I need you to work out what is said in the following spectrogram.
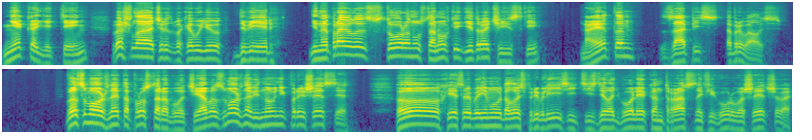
некая тень вошла через боковую дверь и направилась в сторону установки гидроочистки. На этом запись обрывалась. Возможно, это просто рабочий, а возможно, виновник происшествия. Ох, если бы ему удалось приблизить и сделать более контрастной фигуру вошедшего.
